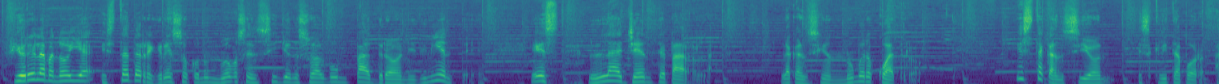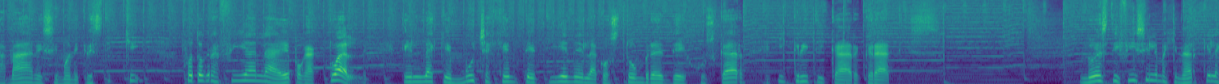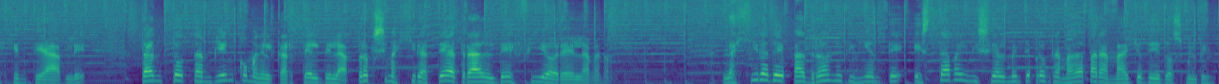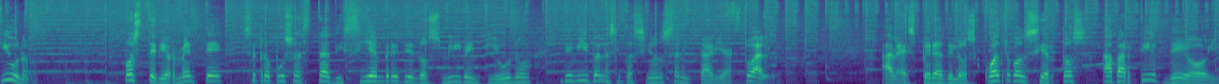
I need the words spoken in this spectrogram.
Fiorella Manoia está de regreso con un nuevo sencillo de su álbum Padrón y Tiniente. Es La gente parla, la canción número 4. Esta canción, escrita por Amar y Simone Cristicchi, fotografía la época actual, en la que mucha gente tiene la costumbre de juzgar y criticar gratis. No es difícil imaginar que la gente hable tanto también como en el cartel de la próxima gira teatral de Fiorella Manoia. La gira de Padrón de Tiniente estaba inicialmente programada para mayo de 2021. Posteriormente se propuso hasta diciembre de 2021 debido a la situación sanitaria actual. A la espera de los cuatro conciertos, a partir de hoy,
